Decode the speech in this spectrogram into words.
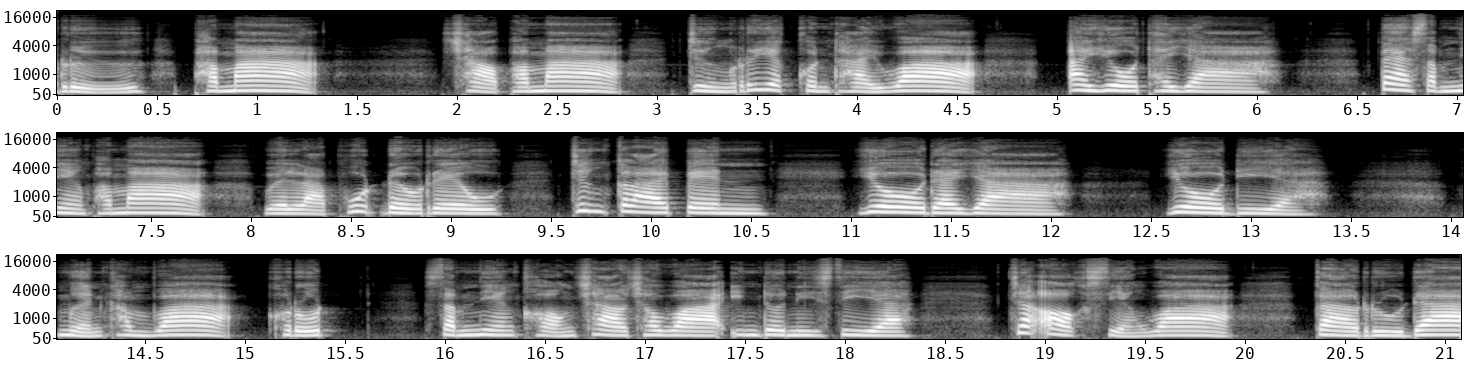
หรือพม่า ชาวพม่าจึงเรียกคนไทยว่าอโยธยา แต่สำเนียงพม่าเวลาพูดเร็วๆ จึงกลายเป็น โยดายา โยเดีย เหมือนคำว่า ครุฑสำเนียงของชาวชวาอินโดนีเซีย จะออกเสียงว่าการูดา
